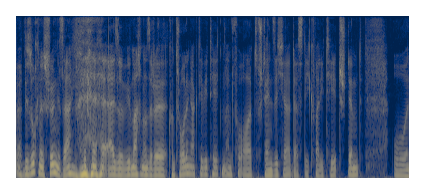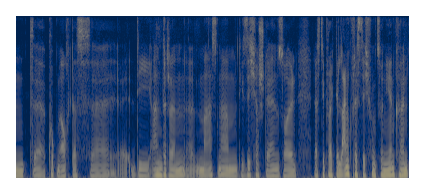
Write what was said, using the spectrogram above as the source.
äh, besuchen ist schön gesagt. also wir machen unsere Controlling-Aktivitäten dann vor Ort, stellen sicher, dass die Qualität stimmt und äh, gucken auch, dass äh, die anderen äh, Maßnahmen, die sicherstellen sollen, dass die Projekte langfristig funktionieren können,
